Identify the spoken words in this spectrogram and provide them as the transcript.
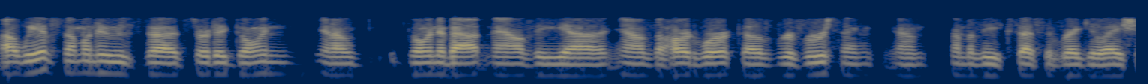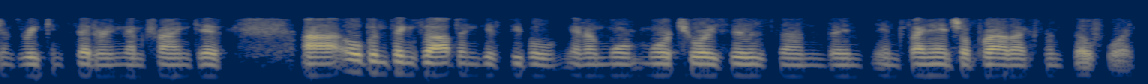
uh, we have someone who's uh, sort of going you know going about now the uh, you know the hard work of reversing you know, some of the excessive regulations, reconsidering them, trying to uh, open things up and give people you know more more choices and in, in financial products and so forth.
